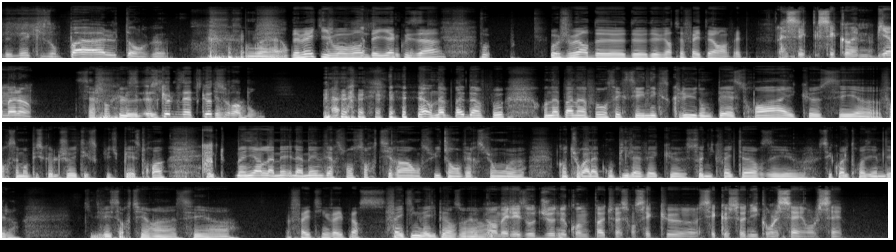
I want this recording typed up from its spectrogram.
Les mecs, ils ont pas le temps, quoi. Donc voilà. Les mecs, ils vont vendre des Yakuza pour- aux joueurs de, de, de Virtua Fighter, en fait. Ah, C'est c'est quand même bien malin. Sachant que le, Est-ce que le netcode sera bon on n'a pas d'infos. On n'a pas d'infos. On sait que c'est une exclue donc PS3 et que c'est euh, forcément puisque le jeu est exclu du PS3 et que de toute manière la, mê- la même version sortira ensuite en version euh, quand tu auras la compile avec euh, Sonic Fighters et euh, c'est quoi le troisième déjà qui devait sortir euh, c'est euh, Fighting Vipers. Fighting Vipers. Ouais, Non, mais les autres jeux ne comptent pas. De toute façon, c'est que c'est que Sonic. On le sait, on le sait.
